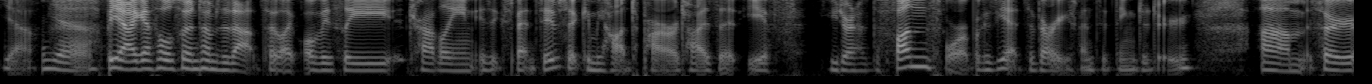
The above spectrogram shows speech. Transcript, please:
Yeah. yeah But yeah, I guess also in terms of that, so like obviously traveling is expensive, so it can be hard to prioritize it if you don't have the funds for it because yeah, it's a very expensive thing to do. Um, so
